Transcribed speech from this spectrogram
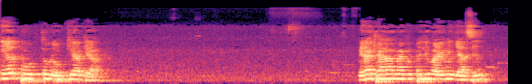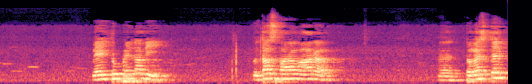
에ਅਰਪੋਰਟ ਤੋਂ ਰੋਕਿਆ ਗਿਆ। ਮੇਰਾ ਖਿਆਲ ਹੈ ਮੈਂ ਕੋਈ ਪਹਿਲੀ ਵਾਰੀ ਨਹੀਂ ਗਿਆ ਸੀ। ਮੈਂ ਇਸ ਤੋਂ ਪਹਿਲਾਂ ਵੀ ਕੋਈ 10 12 ਵਾਰ ਡੋਮੈਸਟਿਕ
